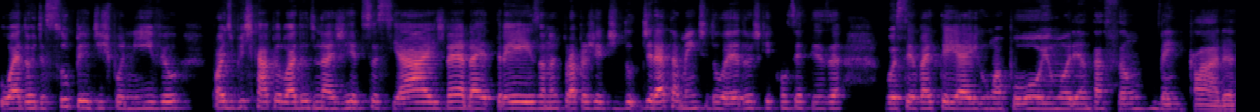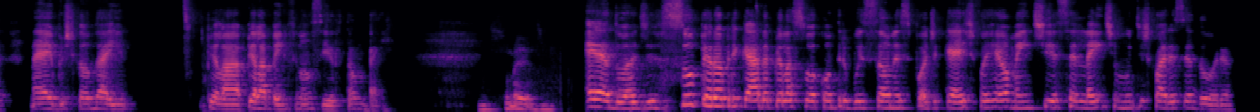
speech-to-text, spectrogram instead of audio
o Edward é super disponível. Pode buscar pelo Edward nas redes sociais, né, da E3, ou nas próprias redes do, diretamente do Edward, que com certeza você vai ter aí um apoio, uma orientação bem clara, né? E buscando aí pela, pela bem financeiro também. Isso mesmo. Edward, super obrigada pela sua contribuição nesse podcast, foi realmente excelente muito esclarecedora.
